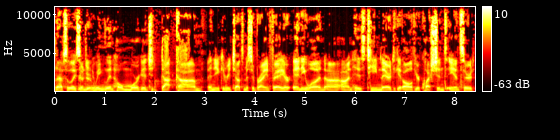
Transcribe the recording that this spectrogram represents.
Absolutely. So do. NewEnglandHomeMortgage.com, and you can reach out to Mr. Brian Fay or anyone uh, on his team there to get all of your questions answered.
